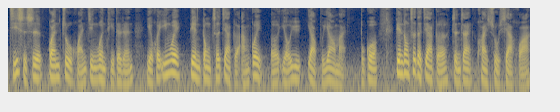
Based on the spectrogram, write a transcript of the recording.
即使是关注环境问题的人，也会因为电动车价格昂贵而犹豫要不要买。不过，电动车的价格正在快速下滑，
